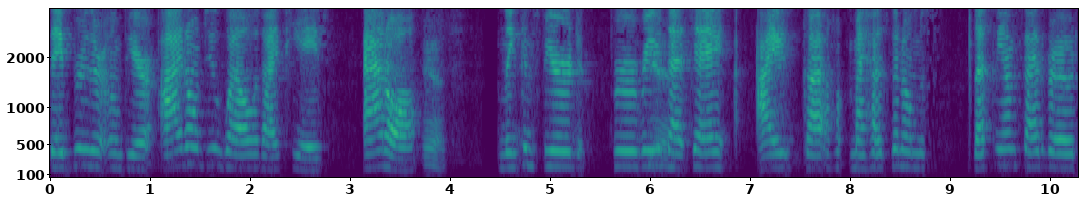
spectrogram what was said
they brew their own beer. I don't do well with IPAs at all. Yeah. Lincoln's Beard Brewery Yeah. that day. I got my husband almost left me on the side of the road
